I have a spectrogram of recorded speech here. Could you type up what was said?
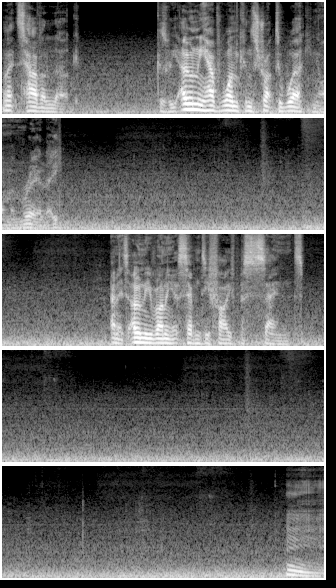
Let's have a look. Because we only have one constructor working on them, really. And it's only running at 75%. Hmm.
